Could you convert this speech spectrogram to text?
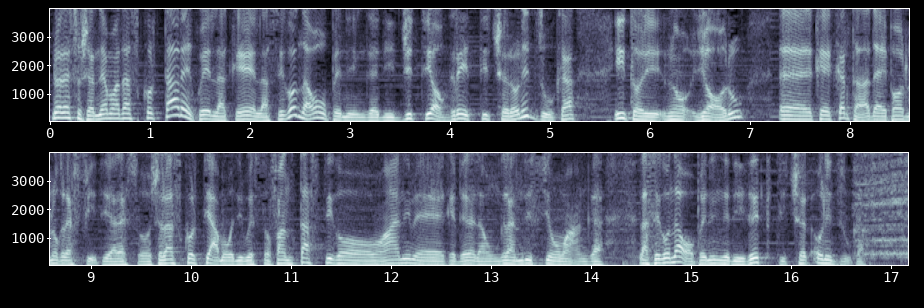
Noi adesso ci andiamo ad ascoltare quella che è la seconda opening di GTO Great Teacher Onizuka, Itori no Yoru, eh, che è cantata dai pornograffiti. Adesso ce l'ascoltiamo di questo fantastico anime che viene da un grandissimo manga. La seconda opening di Great Teacher Onizuka.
